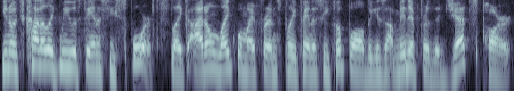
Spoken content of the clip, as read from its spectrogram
you know, it's kind of like me with fantasy sports. Like I don't like when my friends play fantasy football because I'm in it for the Jets part,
